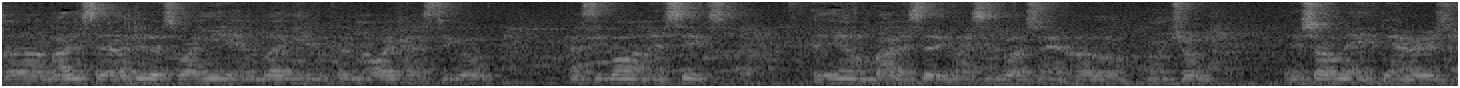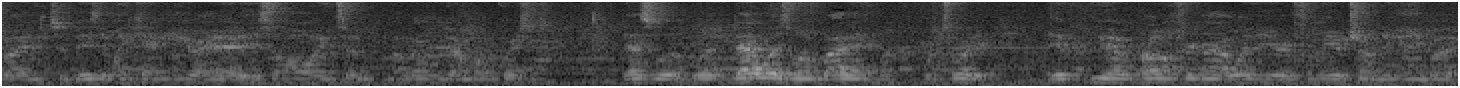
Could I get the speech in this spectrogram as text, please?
uh, Biden said, "I do that to white media and the black media because my wife has to go has to go on at 6 a.m." Biden said, glancing his wife, saying, "Uh oh, I'm in trouble." Then Charlemagne then urged Biden to visit when he came to New York and added, "It's a long way until November. We got more questions." That's what, what that was when Biden retorted, "If you have a problem figuring out whether you're for me or Trump, then you ain't black."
